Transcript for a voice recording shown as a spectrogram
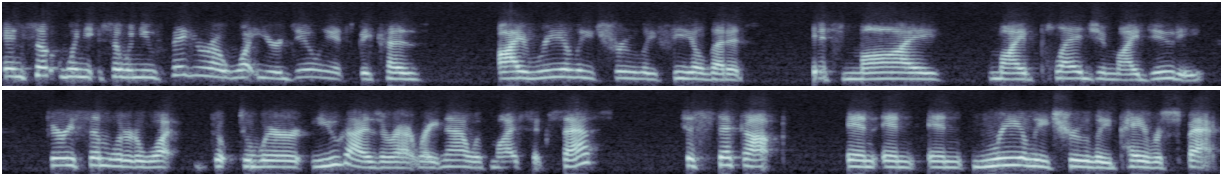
and so when you so when you figure out what you're doing it's because i really truly feel that it's it's my my pledge and my duty very similar to what to, to where you guys are at right now with my success to stick up and and and really truly pay respect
